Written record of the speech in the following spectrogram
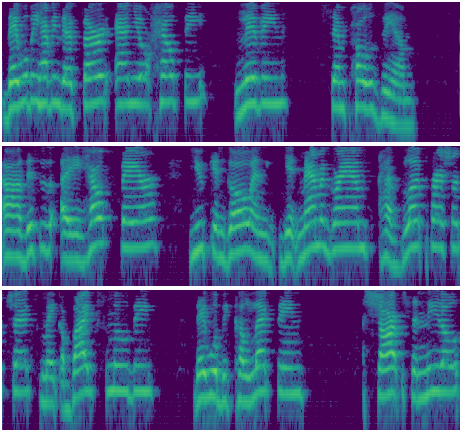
They will be having their third annual Healthy Living Symposium. Uh, this is a health fair. You can go and get mammograms, have blood pressure checks, make a bike smoothie. They will be collecting sharps and needles,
